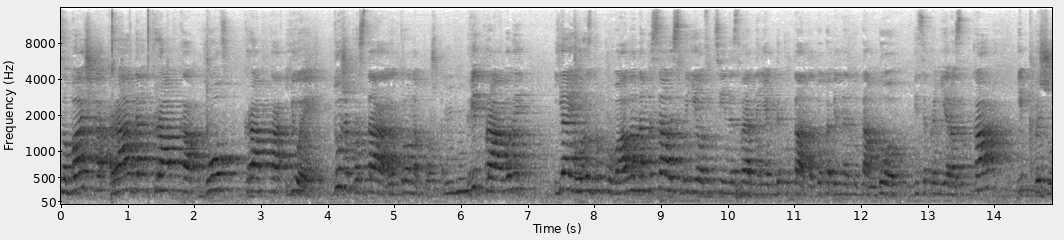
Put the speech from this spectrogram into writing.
собачка rada.gov.ua. Дуже проста електронна пошта. Відправили. Я його роздрукувала, написали своє офіційне звернення як депутата до кабінету там до віце-прем'єра Зубка і пишу:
